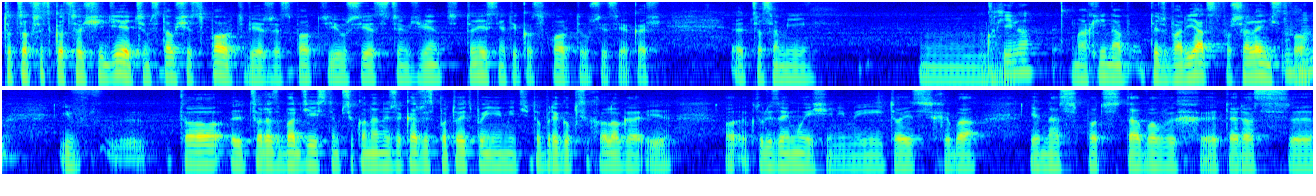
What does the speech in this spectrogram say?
To, co wszystko, co się dzieje, czym stał się sport, wiesz, że sport już jest czymś więcej, to nie jest nie tylko sport, to już jest jakaś e, czasami mm, Machina? machina, też wariactwo, szaleństwo. Mhm. I w, to y, coraz bardziej jestem przekonany, że każdy sportowiec powinien mieć dobrego psychologa, i, o, który zajmuje się nim. I to jest chyba jedna z podstawowych y, teraz y,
